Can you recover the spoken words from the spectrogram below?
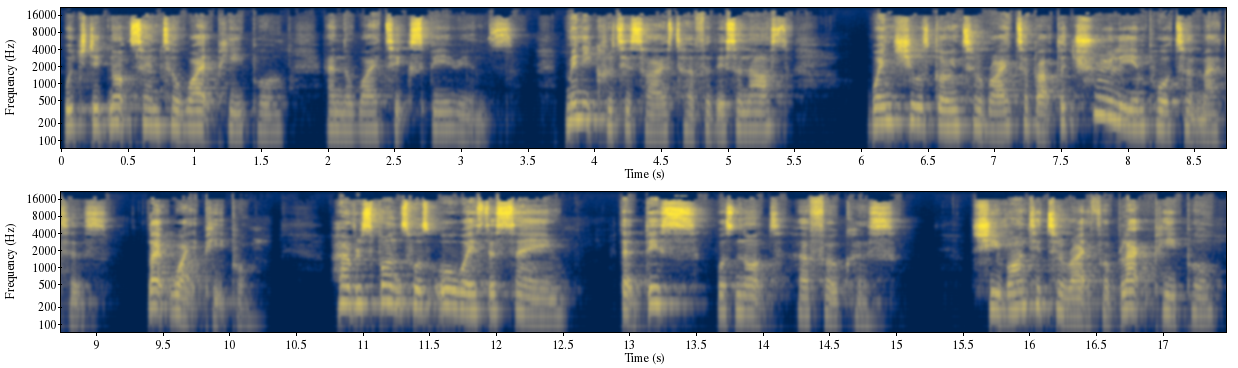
which did not center white people and the white experience. Many criticized her for this and asked when she was going to write about the truly important matters, like white people. Her response was always the same that this was not her focus. She wanted to write for black people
